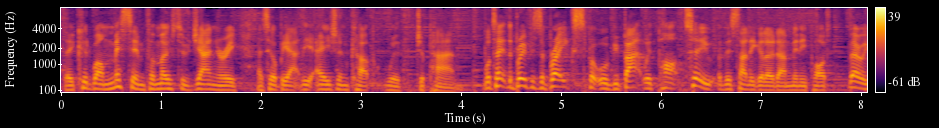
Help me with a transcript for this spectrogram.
they could well miss him for most of January as he'll be at the Asian Cup with Japan. We'll take the briefest of breaks, but we'll be back with part two of this La Liga Lowdown mini pod very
